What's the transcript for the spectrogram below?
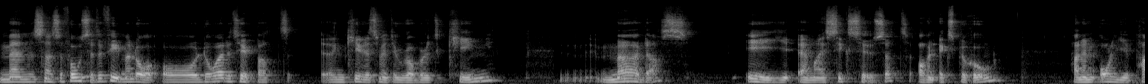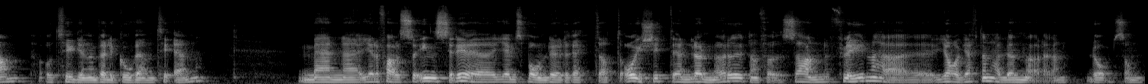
Men sen så fortsätter filmen då och då är det typ att en kille som heter Robert King mördas i MI6-huset av en explosion. Han är en oljepamp och tydligen en väldigt god vän till M. Men eh, i alla fall så inser det eh, James Bond det direkt att oj shit, det är en lönnmördare utanför. Så han flyr den här, eh, jagar efter den här lönnmördaren då som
